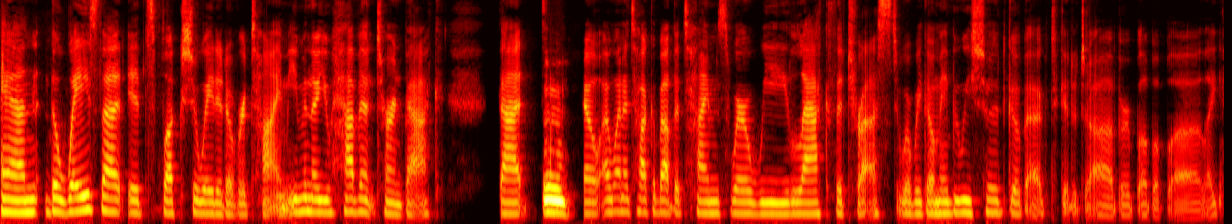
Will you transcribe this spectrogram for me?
and the ways that it's fluctuated over time, even though you haven't turned back? That mm. you know, I want to talk about the times where we lack the trust, where we go, maybe we should go back to get a job or blah blah blah. Like,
